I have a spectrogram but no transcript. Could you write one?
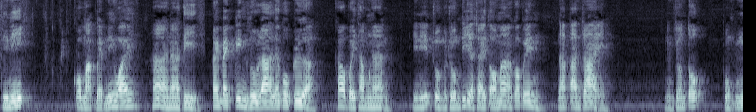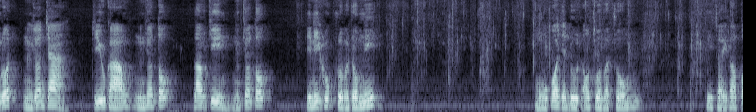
ทีนี้ ก็หมักแบบนี้ไว้ 5 นาที ให้เบกกิ้งโซดาแล้วก็เกลือเข้าไปทำงาน ทีนี้ส่วนผสมที่จะใส่ต่อมาก็เป็นน้ำตาลทราย1ช้อนโต๊ะผงปรุงรส1ช้อนชาซีอิ๊วขาว1ช้อนโต๊ะเหล้าจีน1ช้อนโต๊ะ ทีนี้คลุกส่วนผสมนี้ หมูก็จะดูดเอาส่วนผสม ที่ใส่เข้าไป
